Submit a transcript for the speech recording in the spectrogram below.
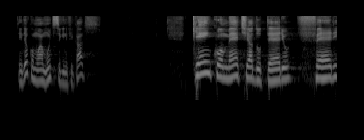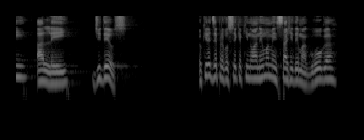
Entendeu como há muitos significados? quem comete adultério fere a lei de Deus. Eu queria dizer para você que aqui não há nenhuma mensagem demagoga,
